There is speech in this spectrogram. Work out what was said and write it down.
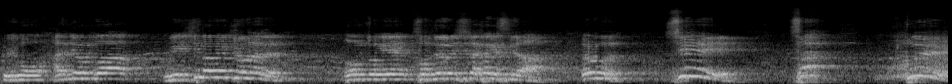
그리고 안녕과 우리의 희망을 기원하는 범종의 전쟁을 시작하겠습니다. 여러분, 시작! 불,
